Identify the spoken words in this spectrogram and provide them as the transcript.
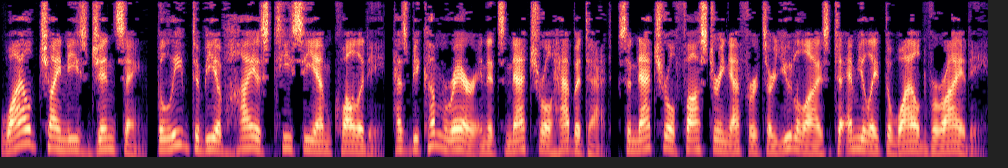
Wild Chinese ginseng, believed to be of highest TCM quality, has become rare in its natural habitat, so natural fostering efforts are utilized to emulate the wild variety.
